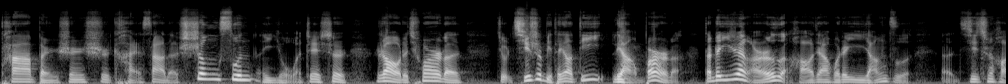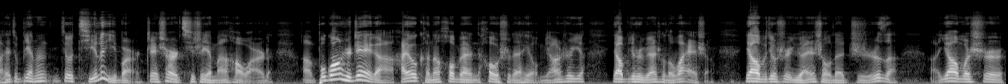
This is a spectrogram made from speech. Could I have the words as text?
他本身是凯撒的生孙。哎呦，我这事儿绕着圈儿的，就其实比他要低两辈儿的。但这一认儿子，好家伙，这一养子，呃，其实好像就变成就提了一辈儿。这事儿其实也蛮好玩的啊。不光是这个，还有可能后边后世的还有，要是要要不就是元首的外甥，要不就是元首的侄子。啊，要么是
